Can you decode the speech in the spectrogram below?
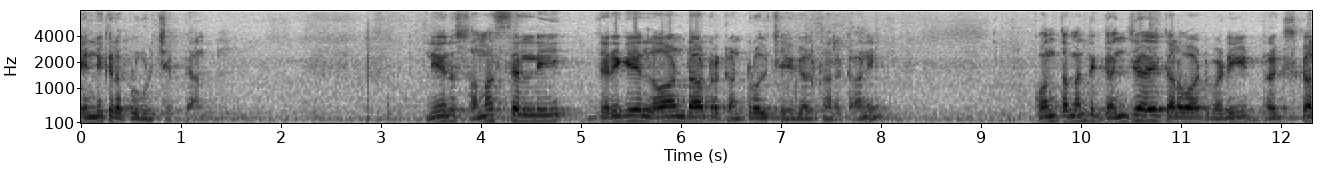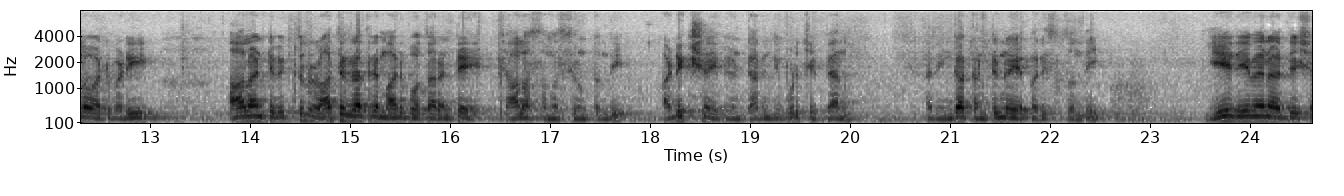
ఎన్నికలప్పుడు కూడా చెప్పాను. నేను సమస్యల్ని జరిగే లా అండ్ ఆర్డర్ కంట్రోల్ చేయగలుగుతాను కానీ కొంతమంది గంజాయికి అలవాటు పడి డ్రగ్స్కి అలవాటు పడి అలాంటి వ్యక్తులు రాత్రి రాత్రే మారిపోతారంటే చాలా సమస్య ఉంటుంది. అడిక్షన్ అయిపోయి ఉంటారని చెప్పి కూడా చెప్పాను. అది ఇంకా కంటిన్యూ అయ్యే పరిస్థితి ఉంది. ఏదేమైనా దిశ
